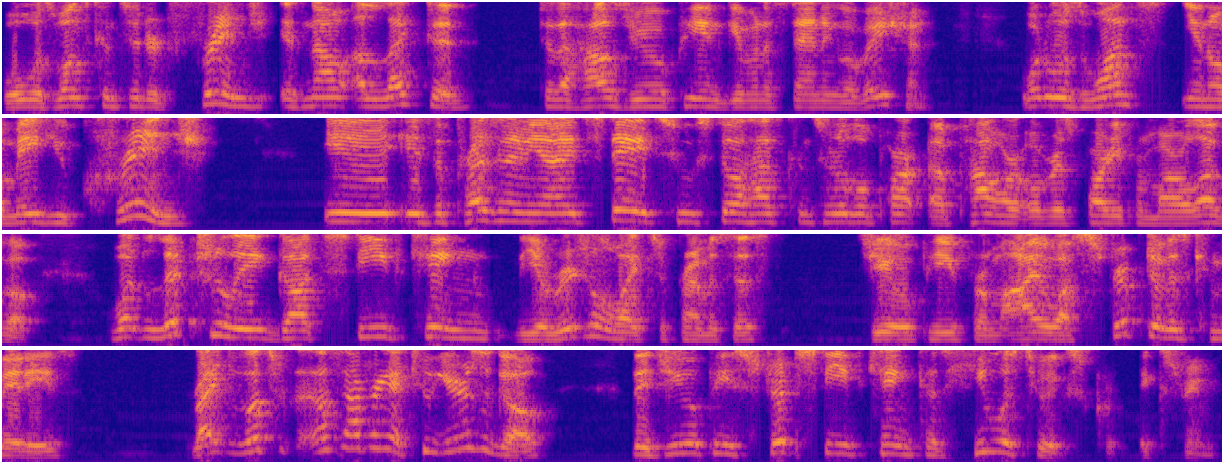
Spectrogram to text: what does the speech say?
What was once considered fringe is now elected to the House GOP and given a standing ovation. What was once, you know, made you cringe is, the president of the United States who still has considerable par- uh, power over his party from Mar-a-Lago. What literally got Steve King, the original white supremacist, GOP from Iowa stripped of his committees. Right? Let's let's not forget. Two years ago, the GOP stripped Steve King because he was too ex- extreme.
